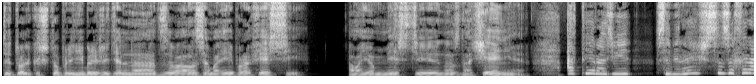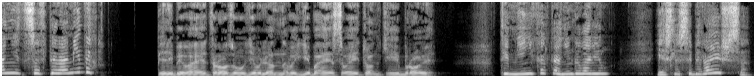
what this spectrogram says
Ты только что пренебрежительно отзывалась о моей профессии, о моем месте назначения. А ты разве собираешься захорониться в пирамидах? — перебивает Роза, удивленно выгибая свои тонкие брови. — Ты мне никогда не говорил. Если собираешься,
